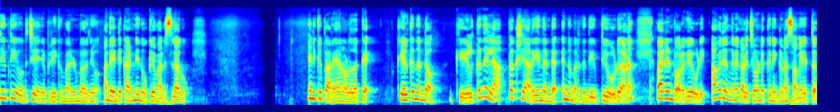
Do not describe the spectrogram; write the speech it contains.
ദീപ്തി ചോദിച്ചു കഴിഞ്ഞപ്പോഴേക്കും വരുൺ പറഞ്ഞു അതെന്റെ കണ്ണി നോക്കിയാൽ മനസ്സിലാകും. എനിക്ക് പറയാനുള്ളതൊക്കെ കേൾക്കുന്നുണ്ടോ? കേൾക്കുന്നില്ല പക്ഷെ അറിയുന്നുണ്ട് എന്ന് പറഞ്ഞ് ദീപ്തി ഓടുകയാണ്. വരൻ പുറകെ ഓടി. അവരങ്ങനെ കളിച്ചുകൊണ്ടൊക്കെ നിൽക്കുന്ന സമയത്ത്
